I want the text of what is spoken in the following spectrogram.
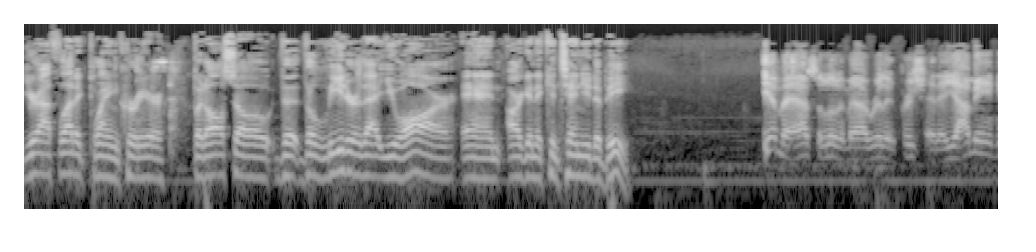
your athletic playing career, but also the the leader that you are and are going to continue to be. Yeah, man, absolutely, man. I really appreciate it. Yeah, I mean,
